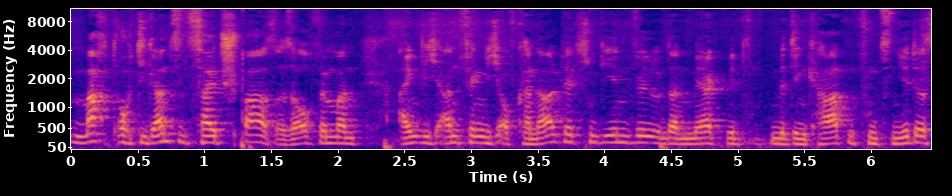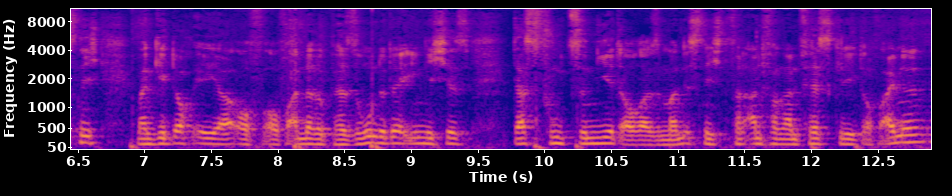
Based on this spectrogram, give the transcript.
macht auch die ganze Zeit Spaß. Also auch wenn man eigentlich anfänglich auf Kanalplättchen gehen will und dann merkt, mit, mit den Karten funktioniert das nicht, man geht doch eher auf, auf andere Personen oder ähnliches. Das funktioniert auch. Also man ist nicht von Anfang an festgelegt auf eine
